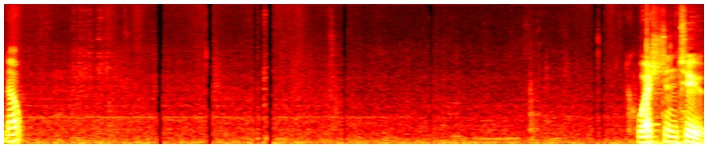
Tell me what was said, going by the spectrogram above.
No? Question two.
